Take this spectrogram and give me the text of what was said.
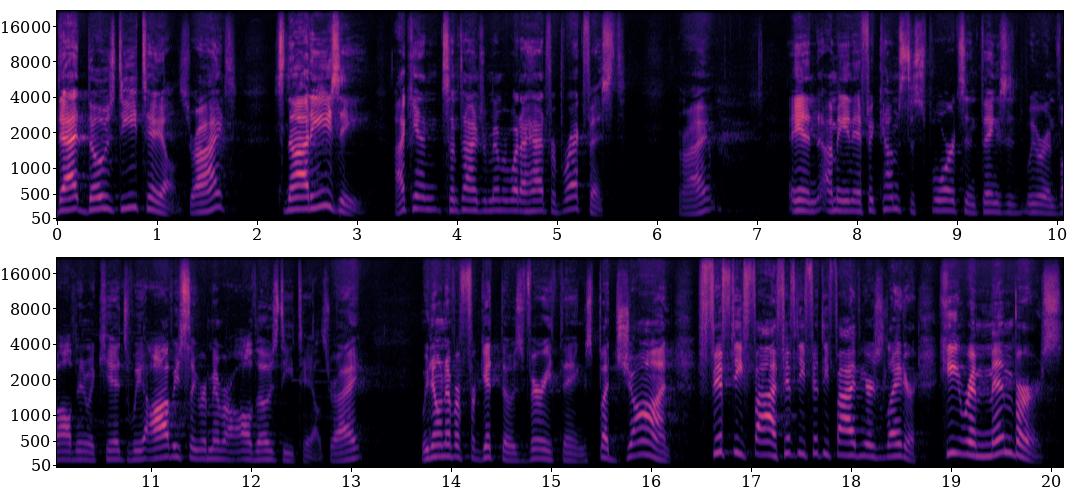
that those details, right? It's not easy. I can sometimes remember what I had for breakfast, right? And I mean, if it comes to sports and things that we were involved in with kids, we obviously remember all those details, right? We don't ever forget those very things. But John, 55, 50, 55 years later, he remembers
